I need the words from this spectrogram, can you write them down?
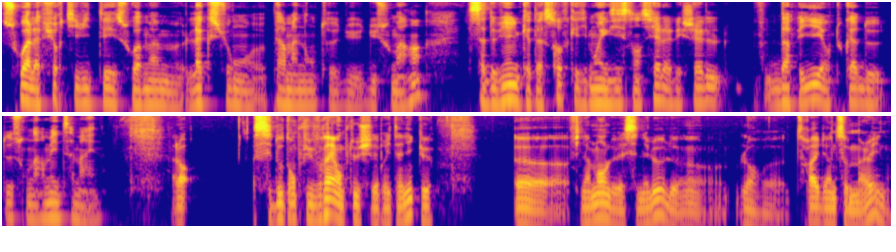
soit la furtivité, soit même l'action permanente du, sous-marin, ça devient une catastrophe quasiment existentielle à l'échelle d'un pays, en tout cas de, son armée et de sa marine. Alors, c'est d'autant plus vrai en plus chez les Britanniques que euh, finalement le SNLE, le, leur euh, Trident Submarine,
